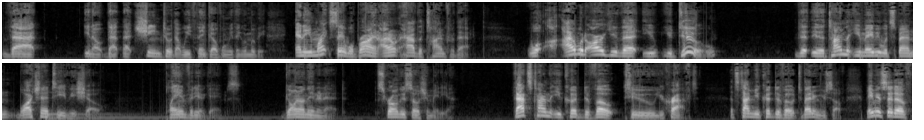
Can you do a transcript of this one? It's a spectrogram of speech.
that, you know, that, that sheen to it that we think of when we think of a movie. And you might say, well, Brian, I don't have the time for that. Well, I would argue that you, you do. The, the time that you maybe would spend watching a TV show, playing video games, going on the internet, scrolling through social media, that's time that you could devote to your craft. That's time you could devote to bettering yourself. Maybe instead of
